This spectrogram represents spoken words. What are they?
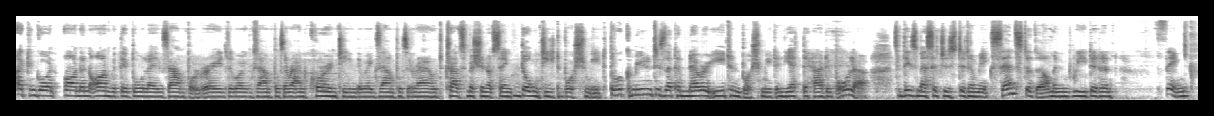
I can go on and on with the Ebola example, right? There were examples around quarantine. There were examples around transmission of saying, don't eat bushmeat. There were communities that had never eaten bushmeat and yet they had Ebola. So these messages didn't make sense to them and we didn't think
